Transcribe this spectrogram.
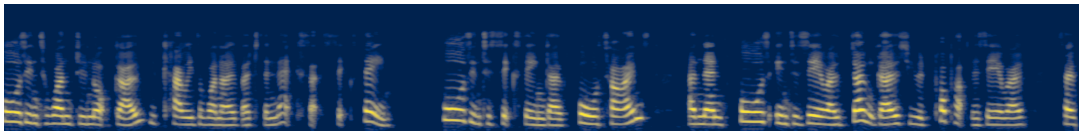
Fours into 1 do not go. You carry the 1 over to the next. That's 16. Fours into 16 go 4 times. And then 4s into 0 don't go, so you would pop up the 0. So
